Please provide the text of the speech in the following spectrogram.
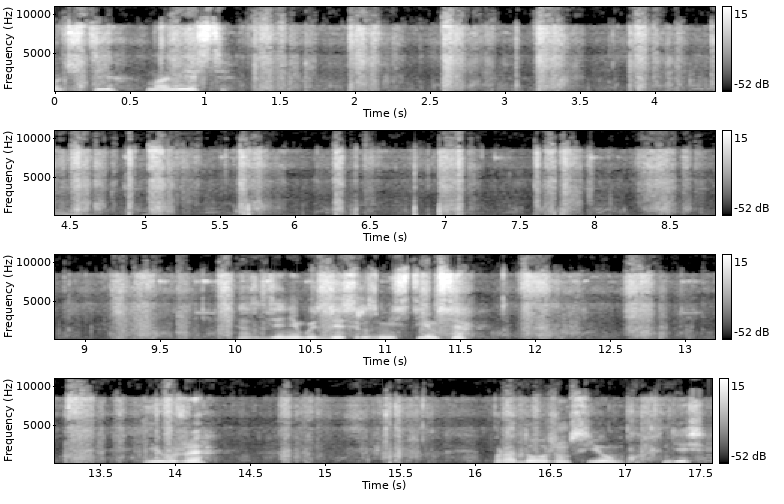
Почти на месте. Сейчас где-нибудь здесь разместимся. И уже продолжим съемку. Здесь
